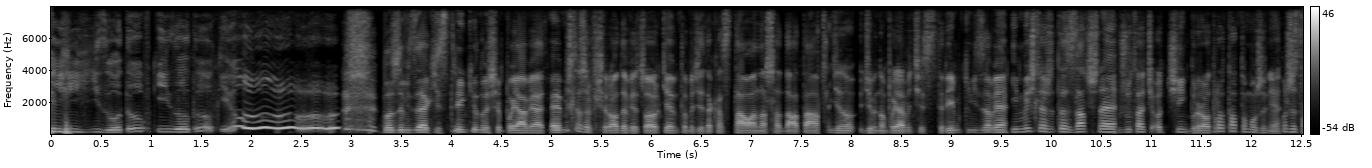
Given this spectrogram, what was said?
złotówki, złotówki. uuu. Może widzę, jakie streamki będą się pojawiać. E, Myślę, że w środę wieczorkiem to będzie taka stała nasza data, gdzie, no, gdzie będą pojawiać się streamki, widzowie. I myślę, że też zacznę wrzucać odcinek Bro... Brotato może nie. Może z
